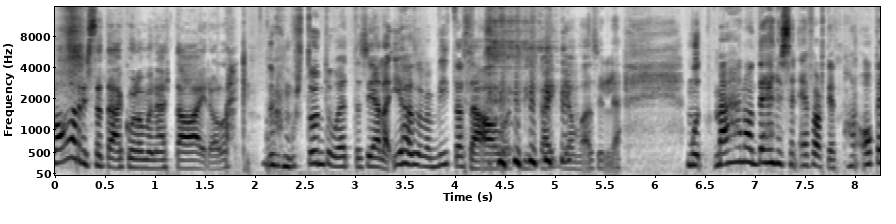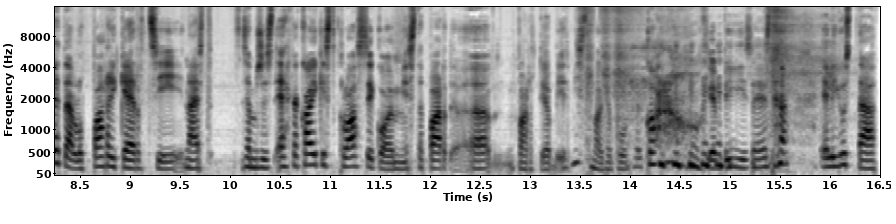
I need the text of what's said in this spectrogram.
baarissa tää kuulemma näyttää aidolle. No, musta tuntuu, että siellä ihan sama mitä sä auvot, niin kaikki on vaan silleen. Mutta mähän on tehnyt sen effortin, että mä oon opetellut pari kertsiä näistä semmoisista ehkä kaikista klassikoimmista part, äh, partiobiisistä, mistä mä oikein puhun, karaoke-biiseistä. Eli just tää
